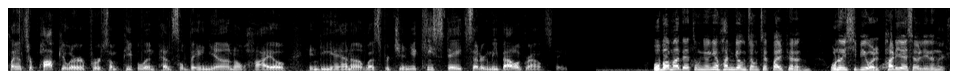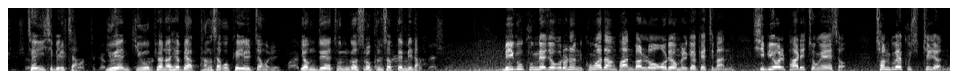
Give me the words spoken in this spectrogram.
plants are popular for some people in Pennsylvania and Ohio, Indiana, West Virginia, key states that are going to be battleground states. 오바마 대통령의 환경 정책 발표는 오는 12월 파리에서 열리는 제21차 유엔 기후 변화 협약 당사국 회의 일정을 염두에 둔 것으로 분석됩니다. 미국 국내적으로는 공화당 반발로 어려움을 겪겠지만 12월 파리 총회에서 1997년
